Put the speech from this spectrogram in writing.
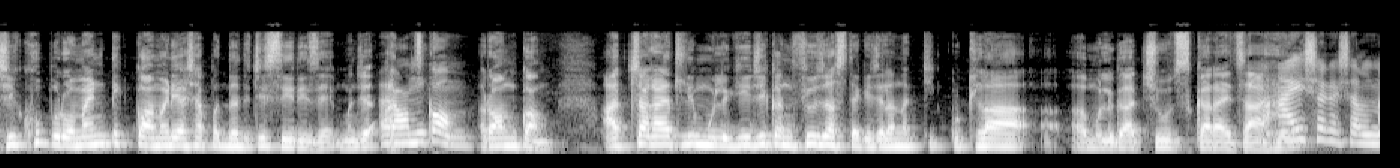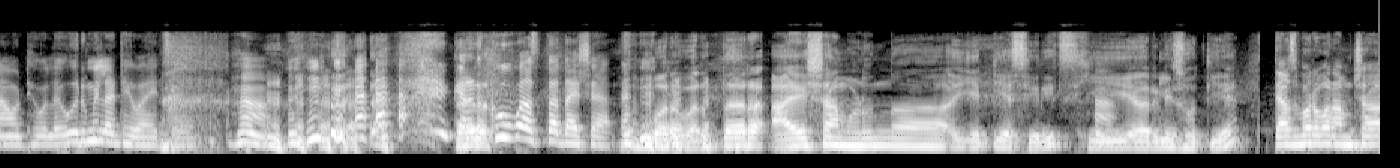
जी खूप रोमॅन्टिक कॉमेडी अशा पद्धतीची सिरीज आहे म्हणजे Rom-com. रॉमकॉम आजच्या काळातली मुलगी जी कन्फ्युज असते की जिला नक्की कुठला मुलगा चूज करायचा आहे. आयशा कशाला नाव ठेवलंय? उर्मिला ठेवायचं. कारण खूप असतात अशा. बरोबर. तर आयशा म्हणून येते सिरीज ही रिलीज होतीये. त्याचबरोबर आमच्या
